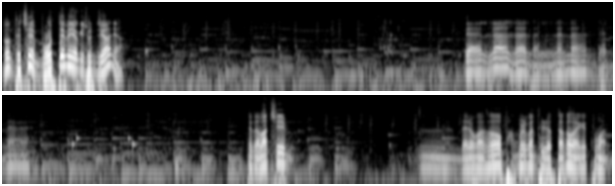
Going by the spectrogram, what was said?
넌 대체 뭐 때문에 여기 존재하냐? 랄랄랄랄랄랄라 됐다 마침 음 내려가서 박물관 들렸다가 와야겠구만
